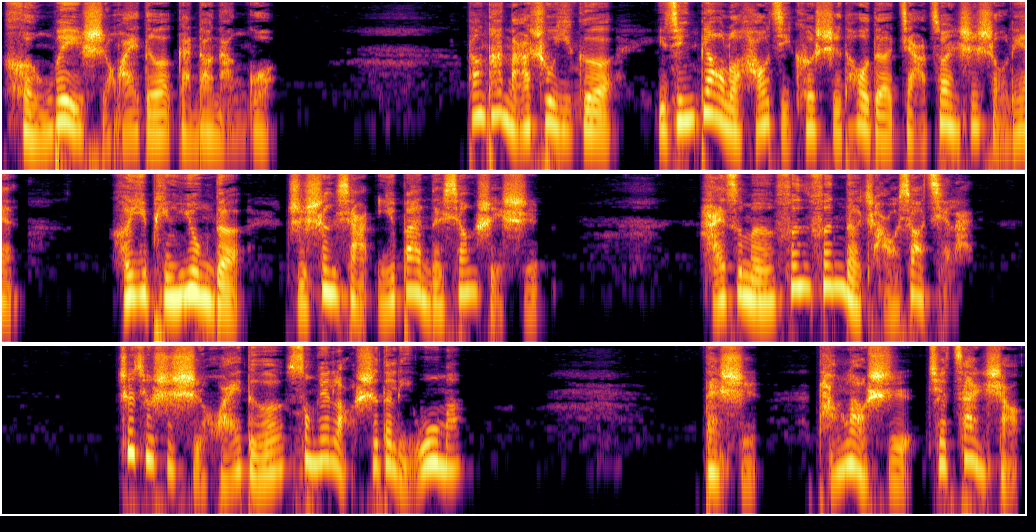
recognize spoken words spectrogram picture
很为史怀德感到难过。当他拿出一个已经掉了好几颗石头的假钻石手链和一瓶用的只剩下一半的香水时，孩子们纷纷的嘲笑起来。这就是史怀德送给老师的礼物吗？但是唐老师却赞赏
